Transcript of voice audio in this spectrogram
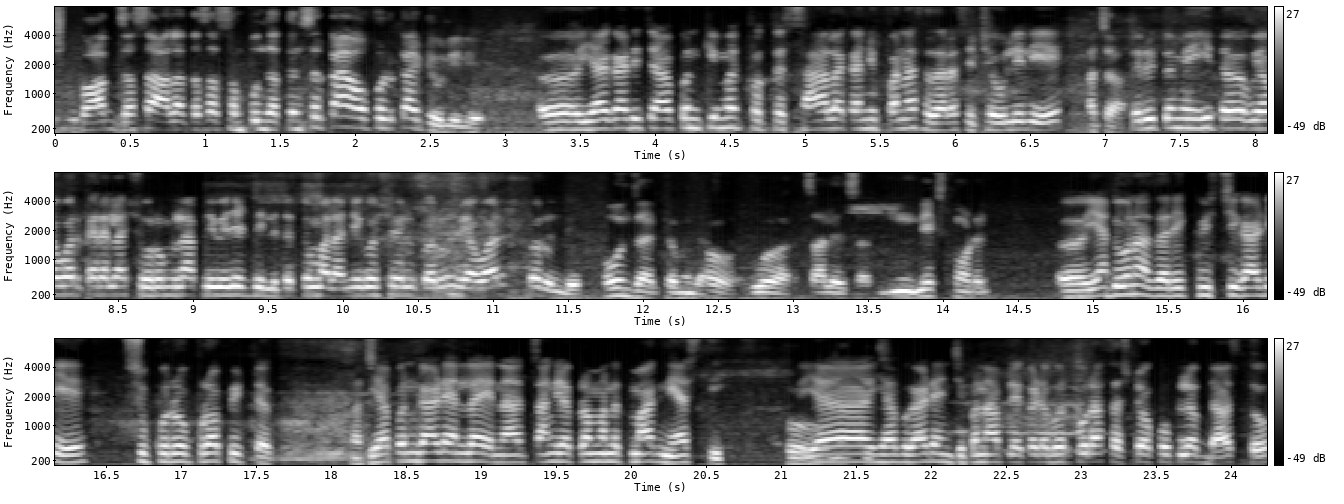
स्टॉक जसा आला तसा संपून जात सर काय ऑफर काय ठेवलेली आहे? या गाडीची आपण किंमत फक्त सहा लाख आणि पन्नास हजार अशी ठेवलेली आहे. अच्छा. तरी तुम्ही इथं व्यवहार करायला शोरूमला आपली विजिट दिली तर तुम्हाला निगोशिएबल करून व्यवहार करून देऊ. होऊन जाईल कमी हो. बर चालेल सर नेक्स्ट मॉडेल या दोन हजार एकवीस ची गाडी आहे. सुपरो प्रॉफिट टक या पण गाड्यांना आहे ना चांगल्या प्रमाणात मागणी असते. हो, या नक्कीच. ह्या गाड्यांची पण आपल्याकडे भरपूर असा स्टॉक उपलब्ध असतो.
